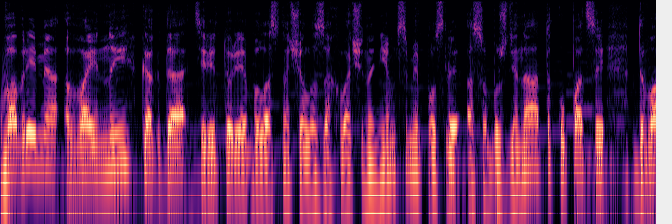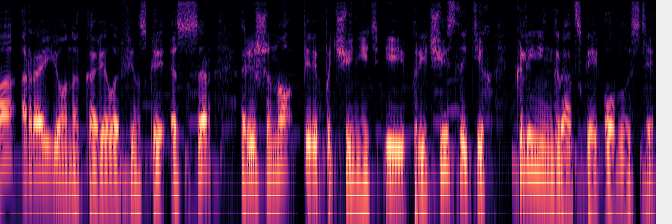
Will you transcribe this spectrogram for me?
Во время войны, когда территория была сначала захвачена немцами, после освобождена от оккупации, два района Карело-Финской ССР решено переподчинить и причислить их к Ленинградской области.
